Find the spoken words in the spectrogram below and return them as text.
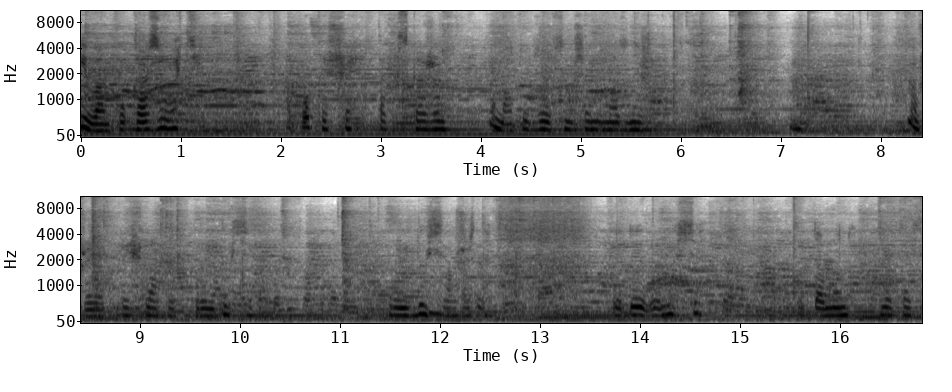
і вам показувати. А поки ще, так скажемо, нема тут зовсім ще нема знижок. Ну, вже як прийшла, то пройдуся. Пройдуся вже так. Подивимося. І там он якась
